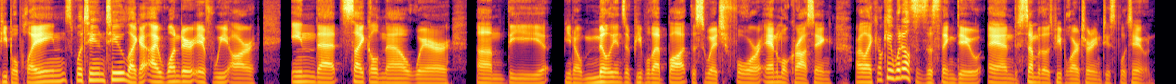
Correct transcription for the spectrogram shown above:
people playing Splatoon 2. Like I, I wonder if we are in that cycle now where um, the you know millions of people that bought the Switch for Animal Crossing are like, okay, what else does this thing do? And some of those people are turning to Splatoon.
